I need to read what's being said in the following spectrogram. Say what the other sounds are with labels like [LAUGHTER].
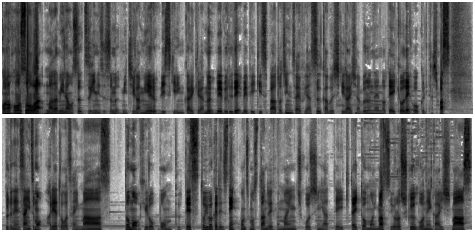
この放送は学び直す、次に進む、道が見える、リスキリングカリキュラム、ウェブルで Web エキスパート人材増やす株式会社ブルネンの提供でお送りいたします。ブルネンさんいつもありがとうございます。どうも、ヒロポンプです。というわけでですね、本日もスタンド F 毎日更新やっていきたいと思います。よろしくお願いします。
